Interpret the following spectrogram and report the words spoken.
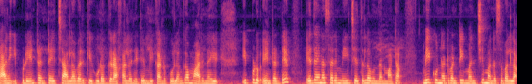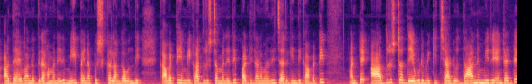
కానీ ఇప్పుడు ఏంటంటే చాలా వరకు కూడా గ్రహాలు అనేటివి మీకు అనుకూలంగా మారినాయి. ఇప్పుడు ఏంటంటే ఏదైనా సరే మీ చేతిలో ఉందన్నమాట. మీకున్నటువంటి మంచి మనసు వల్ల ఆ దైవానుగ్రహం అనేది మీ పైన పుష్కలంగా ఉంది. కాబట్టి మీకు అదృష్టం అనేది పట్టడం అనేది జరిగింది కాబట్టి అంటే ఆ అదృష్ట దేవుడు మీకు ఇచ్చాడు దాన్ని మీరు ఏంటంటే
